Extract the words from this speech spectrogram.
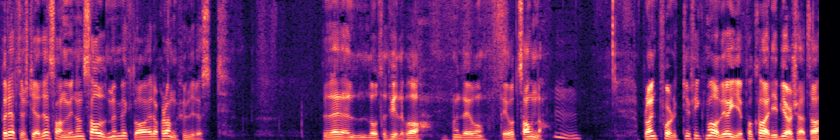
På retterstedet sang hun en salme med klar og klangfull røst. Det der er lov til å tvile på, da. Men det er jo, det er jo et sang, da. Mm. Blant folket fikk Mali øye på Kari Bjørsæta,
